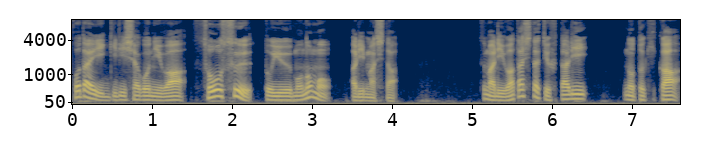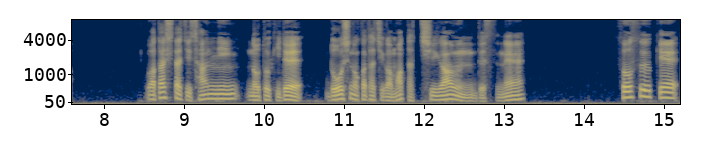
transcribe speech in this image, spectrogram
古代ギリシャ語には総数というものもありました。つまり私たち2人の時か、私たち3人の時で動詞の形がまた違うんですね。総数形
